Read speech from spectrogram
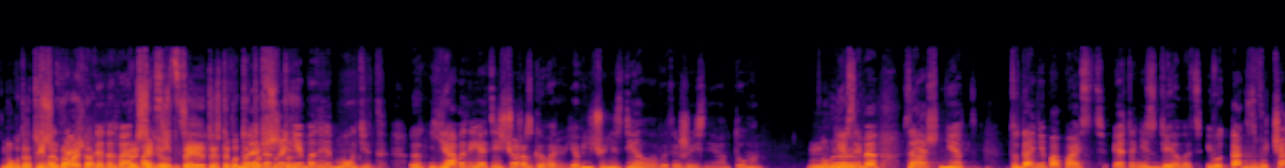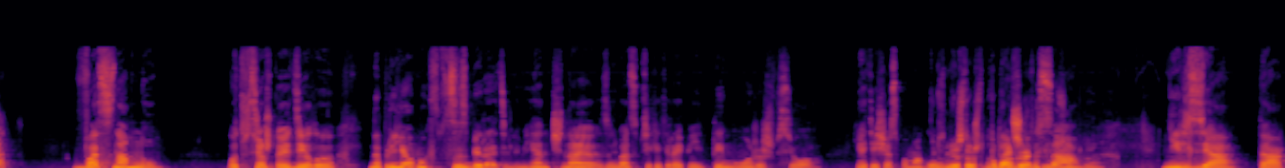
Ну вот это ты все, вот давай знаешь, вот так. это твоя ну, серьезно, ты, ты- ты вот Но это, это, всё же не бу- будет. Я бы, я тебе еще раз говорю, я бы ничего не сделала в этой жизни, Антон. Ну, я- Если бы, знаешь, нет, туда не попасть, это не сделать. И вот так звучат в основном. Вот все, что я делаю на приемах с избирателями, я начинаю заниматься психотерапией. Ты можешь все. Я тебе сейчас помогу. Вместо того, чтобы Но дальше помогать ты людям, сам. да. Нельзя так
